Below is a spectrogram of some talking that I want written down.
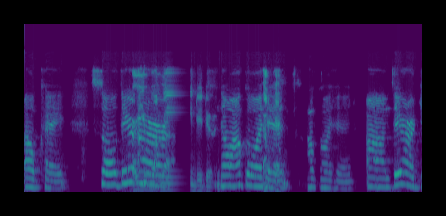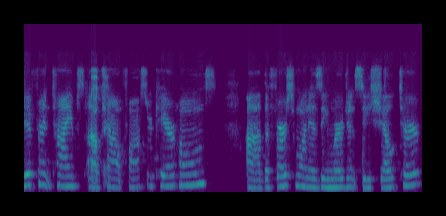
Okay, so there Or you want are, me to do it? no, I'll go ahead. Okay. I'll go ahead. Um, there are different types of Okay. child foster care homes. Uh, the first one is emergency shelter.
